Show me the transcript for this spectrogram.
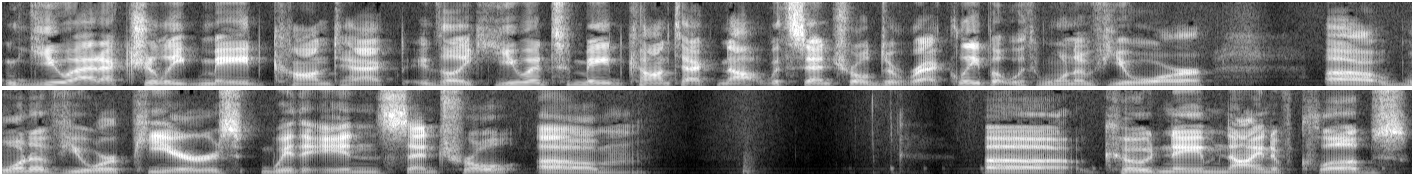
you had actually made contact like you had made contact not with central directly but with one of your uh one of your peers within central um uh code name nine of clubs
